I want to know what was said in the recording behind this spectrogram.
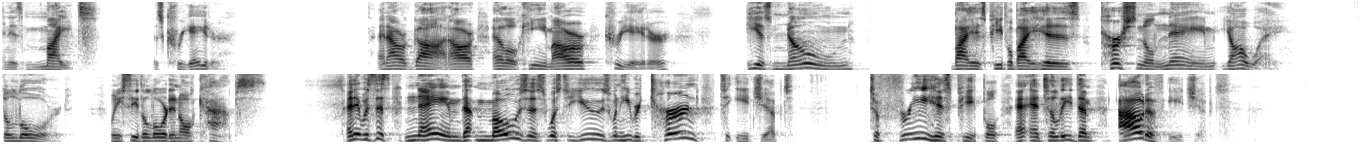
and his might as creator. And our God, our Elohim, our Creator, He is known by His people by His personal name, Yahweh, the Lord. When you see the Lord in all caps. And it was this name that Moses was to use when he returned to Egypt to free his people and, and to lead them out of Egypt.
